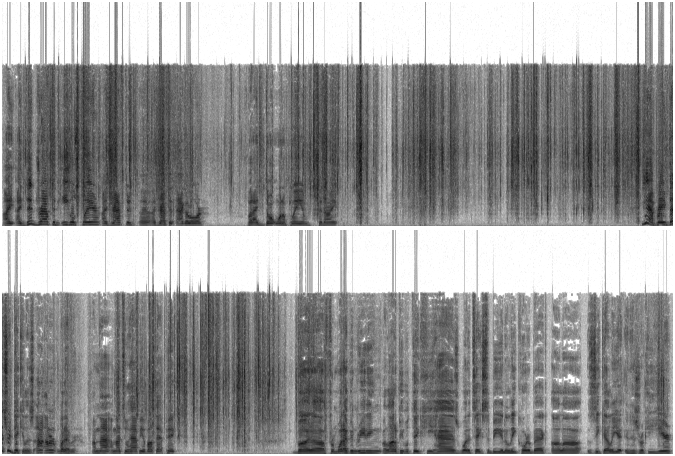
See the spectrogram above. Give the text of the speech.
I I did draft an Eagles player. I drafted uh, I drafted Agholor, but I don't want to play him tonight. Yeah, Brave, that's ridiculous. I don't, I don't whatever. I'm not I'm not too happy about that pick. But uh, from what I've been reading, a lot of people think he has what it takes to be an elite quarterback, a la Zeke Elliott in his rookie year.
